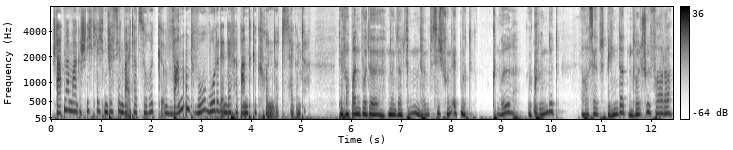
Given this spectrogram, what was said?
starten wir mal geschichtlich ein bisschen weiter zurück. Wann und wo wurde denn der Verband gegründet, Herr Günther? Der Verband wurde 1955 von Edmund Knoll gegründet. Er war selbst behindert, ein Rollstuhlfahrer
